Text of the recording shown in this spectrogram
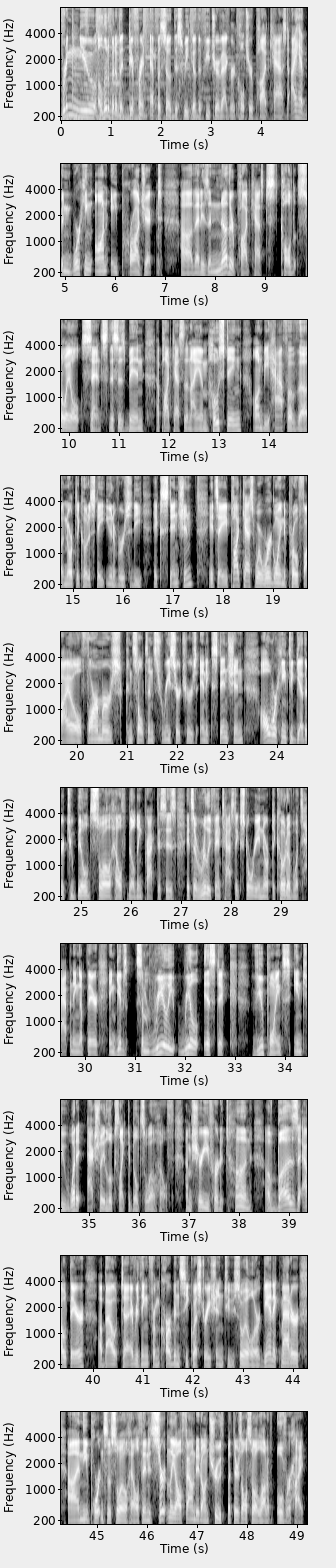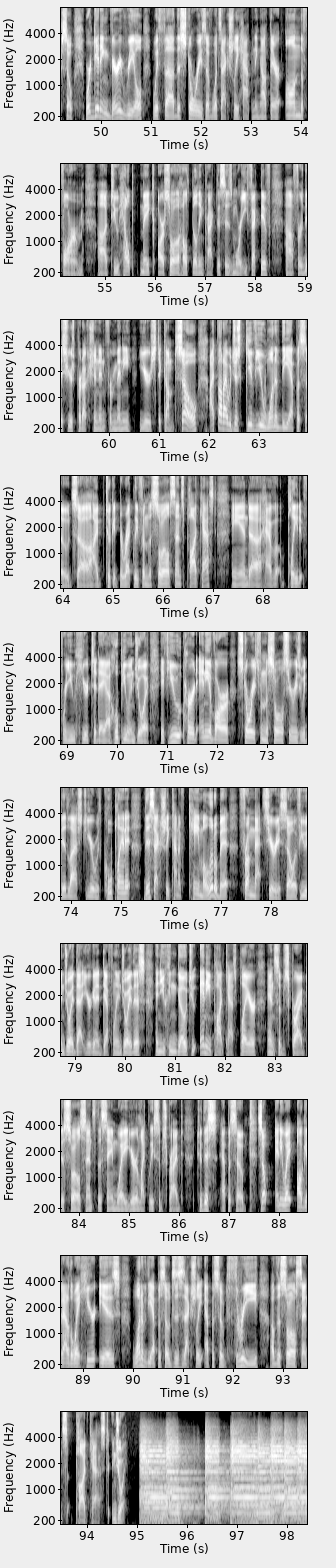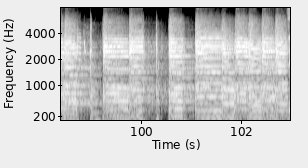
bringing you a little bit of a different episode this week of the Future of Agriculture podcast. I have been working on a project uh, that is another podcast called Soil Sense. This has been a podcast that I am hosting on behalf of North Dakota State University Extension. It's a podcast where we're going to profile farmers, consultants, researchers, and extension, all working together to build soil health building practices. It's a really fantastic story in North Dakota of what's happening up there and gives some really realistic viewpoints into what it actually looks like to build soil health. I'm sure you've heard a ton of buzz out there about uh, everything from carbon sequestration to soil organic matter uh, and the importance of soil health. And it's certainly all founded on truth, but there's also a lot of overhype. So we're getting very real with uh, the stories of what's actually happening out there on the farm uh, to help make our soil health building practices more effective uh, for this year's production and for many years to come. So I thought I would just give you one of the episodes. Uh, I took it directly from the Soil Sense podcast and uh, have played it for you here today. I hope you enjoy. If you heard any of our stories from the soil series we did last year with Cool Planet, this actually kind of came a little bit from that series. So if you enjoyed that, you're going to definitely enjoy this. And you can go to any podcast player and subscribe to Soil Sense the same way you're likely subscribed to this episode. So anyway, I'll get out of the way. Here is one of the episodes. This is actually episode three of the Soil Sense podcast. Enjoy.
